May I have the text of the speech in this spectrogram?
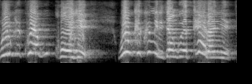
Wibuke ko yagukoye? Wibuke ko imiryango yateranye?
